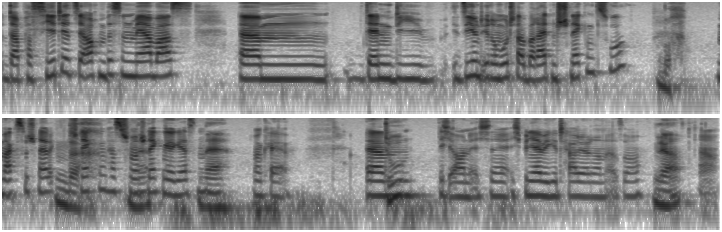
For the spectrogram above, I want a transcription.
da passiert jetzt ja auch ein bisschen mehr was. Ähm, denn die, sie und ihre Mutter bereiten Schnecken zu. Buch. Magst du Schne Buch. Schnecken? Hast du schon mal nee. Schnecken gegessen? Nee. Okay. Ähm, du? Ich auch nicht. Nee. Ich bin ja Vegetarierin, also. Ja. ja.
